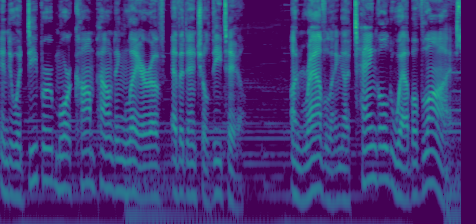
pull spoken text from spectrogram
into a deeper, more compounding layer of evidential detail, unraveling a tangled web of lies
